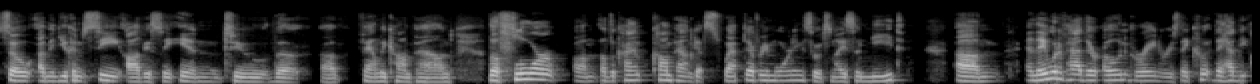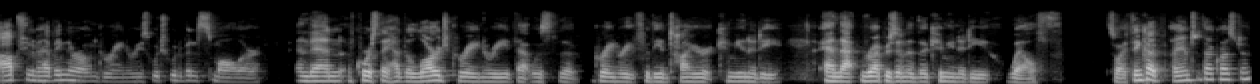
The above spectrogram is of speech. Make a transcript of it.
So, I mean, you can see obviously into the uh, family compound. The floor um, of the com compound gets swept every morning, so it's nice and neat. Um, and they would have had their own granaries. They could they had the option of having their own granaries, which would have been smaller. And then, of course, they had the large granary that was the granary for the entire community, and that represented the community wealth. So I think I've I answered that question.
